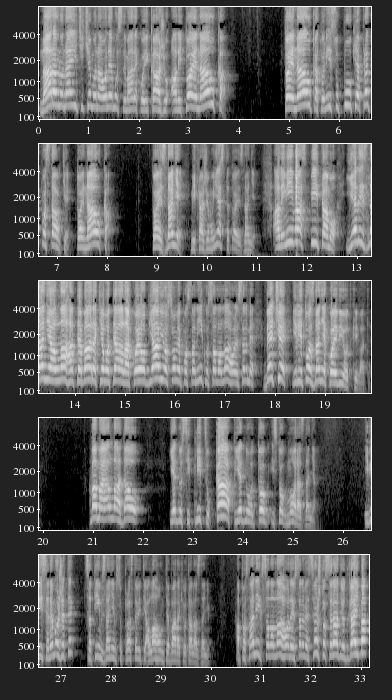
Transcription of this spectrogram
Naravno, naići ćemo na one muslimane koji kažu, ali to je nauka. To je nauka, to nisu puke pretpostavke. To je nauka. To je znanje. Mi kažemo, jeste, to je znanje. Ali mi vas pitamo, je li znanje Allaha te barak evo teala koje je objavio svome poslaniku, sallallahu alaihi sallam, veće ili je to znanje koje vi otkrivate? Vama je Allah dao jednu sitnicu, kap jednu od tog, iz tog mora znanja. I vi se ne možete sa tim znanjem suprostaviti Allahom te barak evo teala znanju. A poslanik, sallallahu alaihi sallam, sve što se radi od gajba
